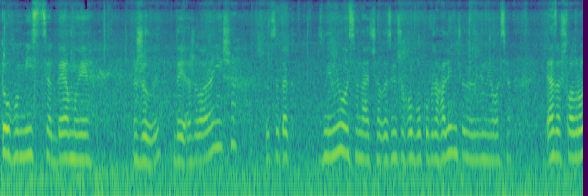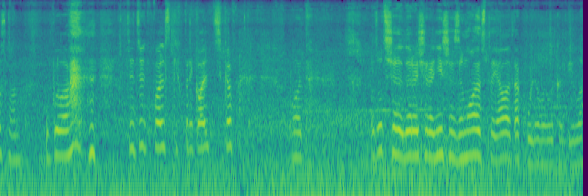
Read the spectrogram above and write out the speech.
того місця, де ми жили, де я жила раніше. Тут це так змінилося, наче, але з іншого боку взагалі нічого не змінилося. Я зайшла в Росман, купила чуть-чуть польських прикольчиків. От. Отут ще, до речі, раніше зимою стояла та куля велика біла.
